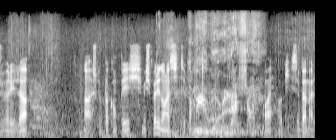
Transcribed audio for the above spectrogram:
Je vais aller là. Ah, je peux pas camper, mais je peux aller dans la cité par contre. Ouais, ok, c'est pas mal.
